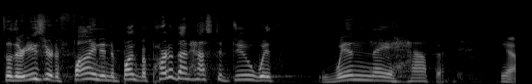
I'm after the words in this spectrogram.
So they're easier to find and debug, but part of that has to do with when they happen. Yeah.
